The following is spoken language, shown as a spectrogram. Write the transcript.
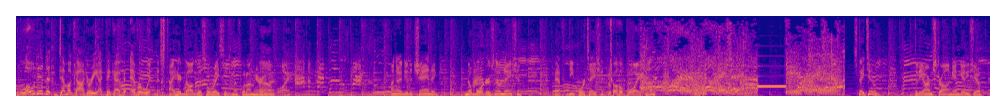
bloated demagoguery I think I've ever witnessed. I hear dog whistle racism. is what I'm hearing Oh there. boy. I'm going to do the chanting. No borders, no nation. F deportation. Oh boy. Huh? Stay tuned to the Armstrong and Getty Show.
